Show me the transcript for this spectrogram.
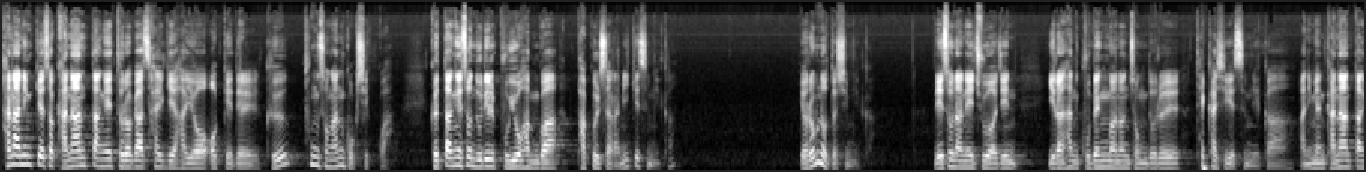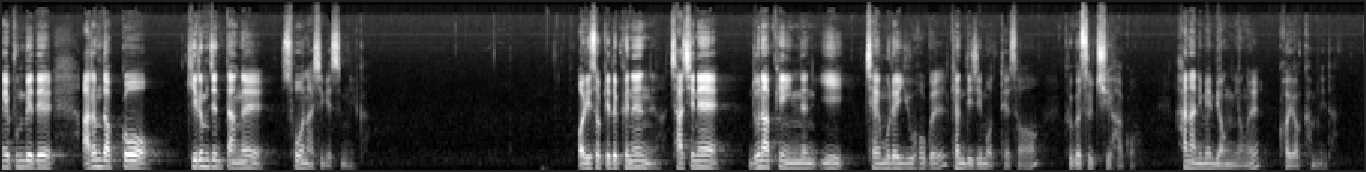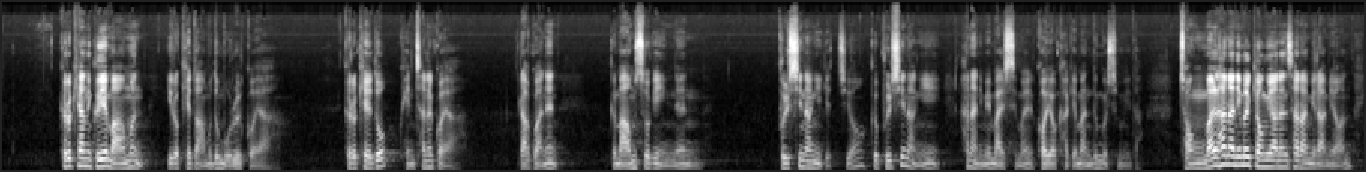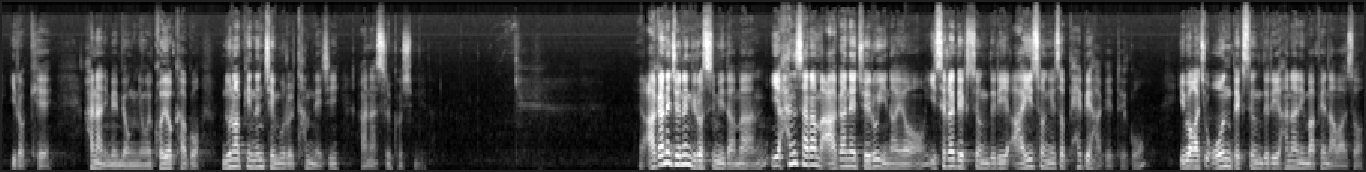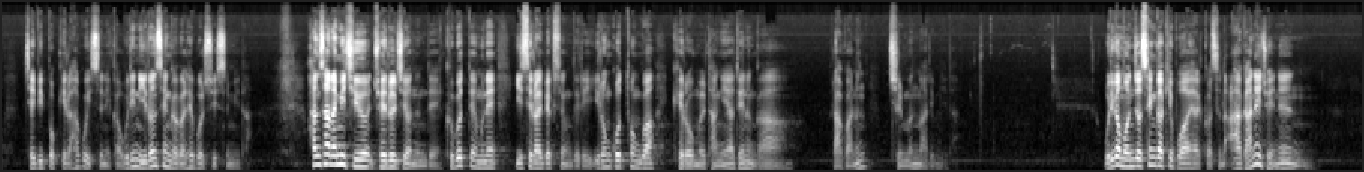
하나님께서 가나안 땅에 들어가 살게 하여 얻게 될 그 풍성한 곡식과 그 땅에서 누릴 부요함과 바꿀 사람이 있겠습니까? 여러분 어떠십니까? 내 손 안에 주어진 이런 한 900만 원 정도를 택하시겠습니까? 아니면 가나안 땅에 분배될 아름답고 기름진 땅을 소원하시겠습니까? 어리석게도 그는 자신의 눈앞에 있는 이 재물의 유혹을 견디지 못해서 그것을 취하고 하나님의 명령을 거역합니다. 그렇게 하는 그의 마음은 이렇게 해도 아무도 모를 거야. 그렇게 해도 괜찮을 거야. 라고 하는 그 마음 속에 있는 불신앙이겠지요. 그 불신앙이 하나님의 말씀을 거역하게 만든 것입니다. 정말 하나님을 경외하는 사람이라면 이렇게 하나님의 명령을 거역하고 눈앞에 있는 재물을 탐내지 않았을 것입니다. 아간의 죄는 이렇습니다만 이 한 사람 아간의 죄로 인하여 이스라엘 백성들이 아이성에서 패배하게 되고 이와 같이 온 백성들이 하나님 앞에 나와서 제비뽑기를 하고 있으니까 우리는 이런 생각을 해볼 수 있습니다. 한 사람이 지은, 죄를 지었는데 그것 때문에 이스라엘 백성들이 이런 고통과 괴로움을 당해야 되는가라고 하는 질문 말입니다. 우리가 먼저 생각해 보아야 할 것은 아간의 죄는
